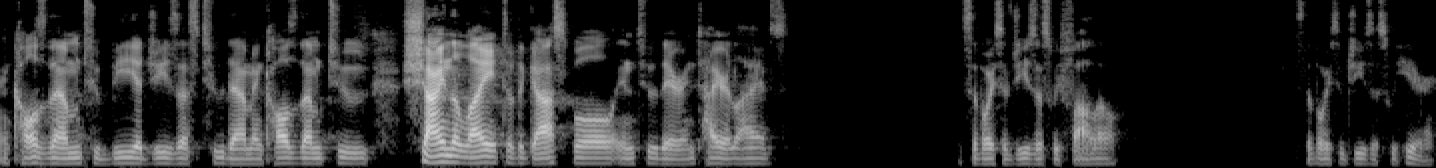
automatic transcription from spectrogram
and calls them to be a Jesus to them and calls them to shine the light of the gospel into their entire lives. It's the voice of Jesus we follow. It's the voice of Jesus we hear.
